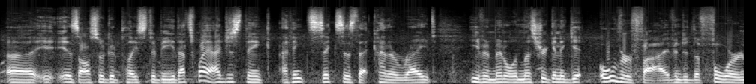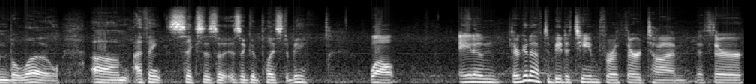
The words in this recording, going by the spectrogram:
uh, is also a good place to be. That's why I just think I think six is that kind of right even middle. Unless you're going to get over five into the four and below, um, I think six is a, is a good place to be. well, A&M, they're going to have to beat a team for a third time if they're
